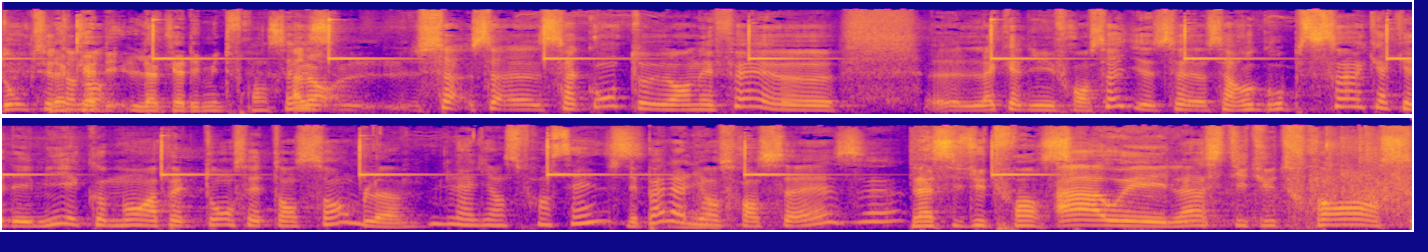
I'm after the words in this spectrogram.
Donc c'est un L'Académie de française Alors, ça, ça, ça compte euh, en effet euh, euh, l'Académie française. Ça, ça regroupe cinq académies. Et comment appelle-t-on cet ensemble? L'Alliance française. Ce n'est pas l'Alliance française. L'Institut de France. Ah oui, l'Institut de France.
